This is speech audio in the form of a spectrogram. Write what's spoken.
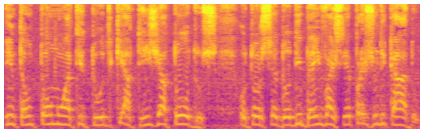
então tomam atitude que atinge a todos. O torcedor de bem vai ser prejudicado.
